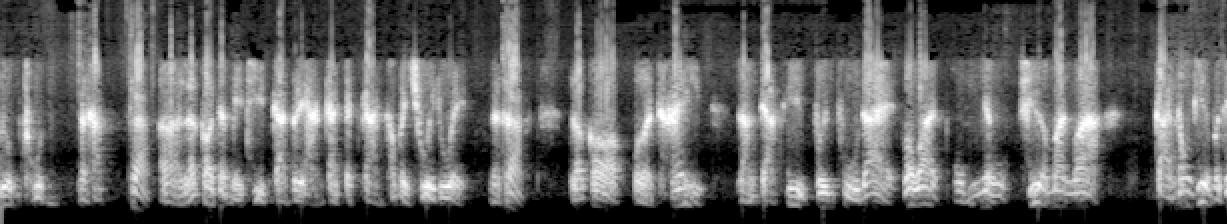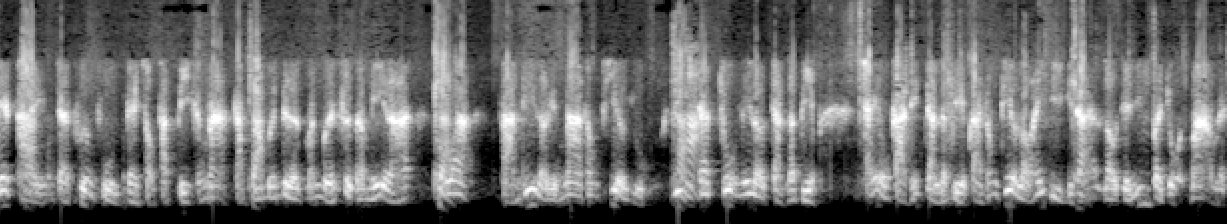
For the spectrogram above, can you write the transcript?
ร่วมทุนนะครับครับเอ่อแล้วก็จะมีทีมการบริหารการจัดการเข้าไปช่วยด้วยนะคครัรับบแล้วก็เปิดให้หลังจากที่ฟื้นฟูได้ เพราะว่าผมยังเชื่อมั่นว่าการท่องเที่ยวประเทศไทยจะฟื้นฟูในสองสามปีข้างหน้ากลับครัมาบเหมือนเดิมมันเหมือนสึนามินะฮะเพครับราะว่าสถานที่เรายังน่าท่องเที่ยวอยู่ยิ่งค่ะถ้าช่วงนี้เราจัดระเบียบ ใช้โอกาสที่จัดระเบียบการท่องเที่ยวเราให้ดีนะเราจะยิ่งประโยชน์มากเลย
